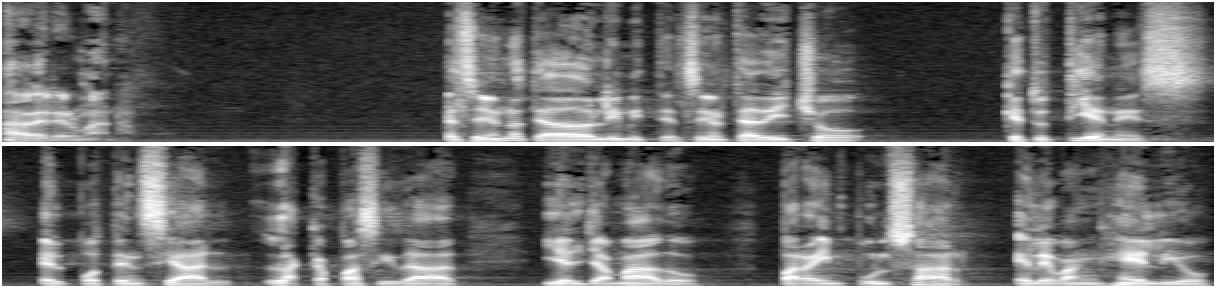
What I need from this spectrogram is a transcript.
A ver, hermano. El Señor no te ha dado límite, el Señor te ha dicho que tú tienes el potencial, la capacidad y el llamado para impulsar el Evangelio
